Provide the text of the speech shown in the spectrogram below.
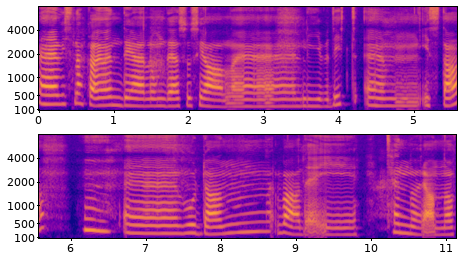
Mm. Eh, vi snakka jo en del om det sosiale livet ditt em, i stad. Mm. Eh, hvordan var det i tenårene og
